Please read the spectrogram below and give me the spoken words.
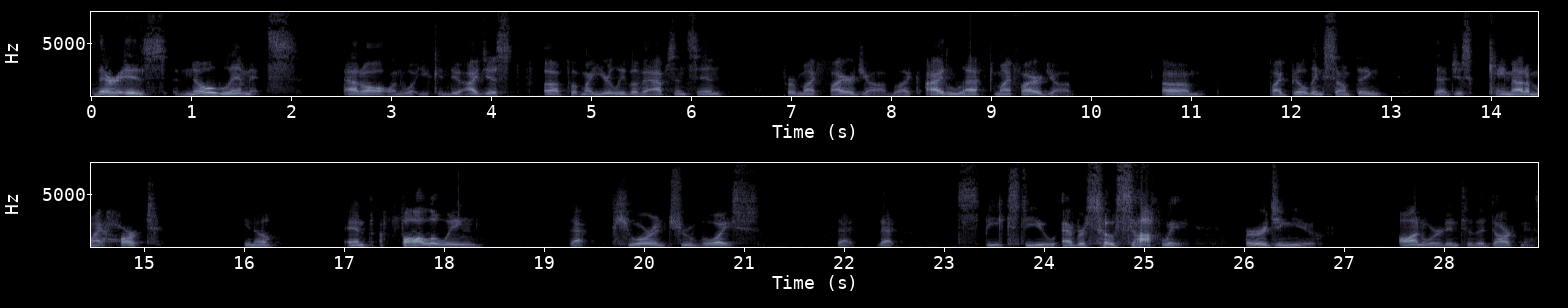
there is no limits at all on what you can do. I just, uh, put my year leave of absence in for my fire job. Like I left my fire job, um, by building something that just came out of my heart, you know, and following that pure and true voice that that speaks to you ever so softly, urging you onward into the darkness,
